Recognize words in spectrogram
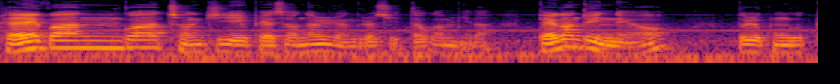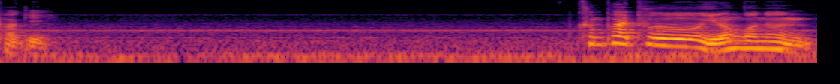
배관과 전기 배선을 연결할 수 있다고 합니다. 배관도 있네요. 물 공급하기. 큰 파이프 이런 거는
